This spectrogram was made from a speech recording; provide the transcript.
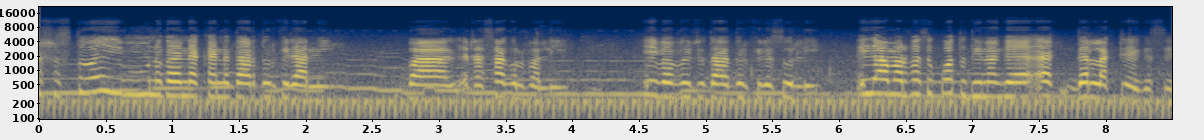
অসুস্থ ওই মনে করেন এখানে দাঁড় দূর করে আনি বা এটা ছাগল পালি এইভাবে একটু দাঁড় দূর করে চলি। এই যে আমার পাশে কতদিন আগে এক দেড় লাখ টাকা গেছে।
